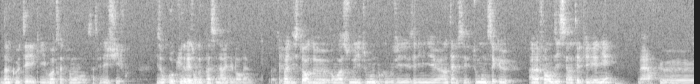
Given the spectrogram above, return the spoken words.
d'un côté et qu'ils voient que ça fait, ça fait des chiffres, ils ont aucune raison de pas scénariser le bordel. C'est pas d'histoire de on va soudoyer tout le monde pour que vous éliminiez un tel, c'est tout le monde sait que à la fin on dit c'est un tel qui a gagné, mais alors que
